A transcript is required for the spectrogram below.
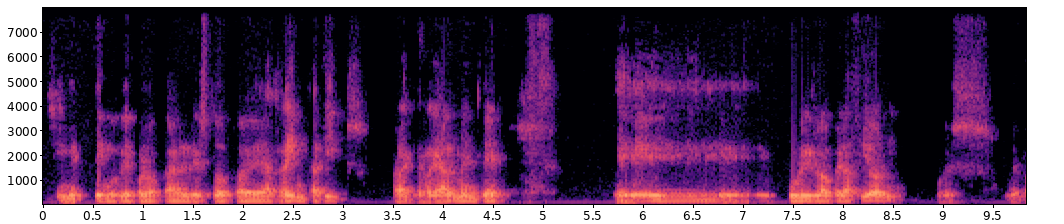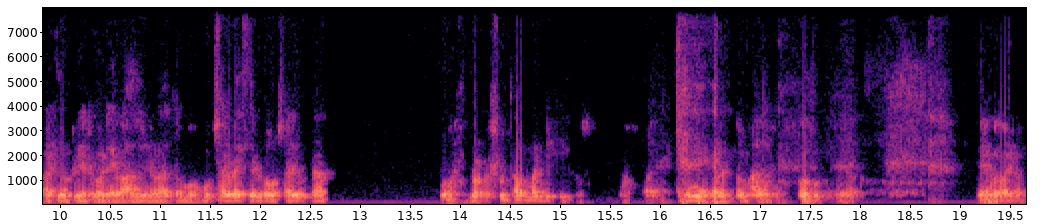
Si me tengo que colocar el stop eh, a 30 ticks para que realmente eh, cubrir la operación, pues me parece un riesgo elevado y no la tomo. Muchas veces luego sale una, uf, unos resultados magníficos. tenía que haber tomado. pero bueno,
